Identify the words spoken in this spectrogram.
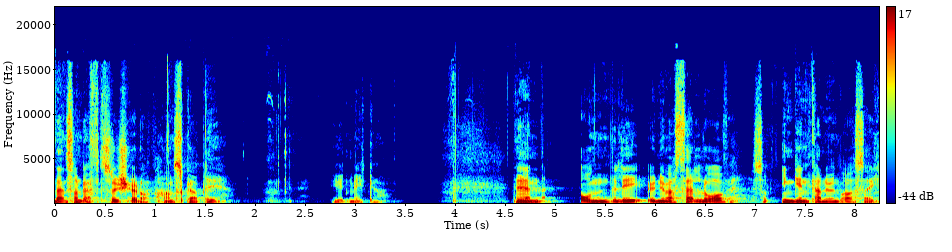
Den som løfter seg sjøl opp, han skal bli ydmyka. Det er en åndelig, universell lov som ingen kan unndra seg.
